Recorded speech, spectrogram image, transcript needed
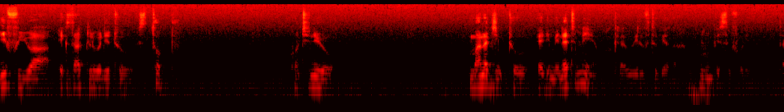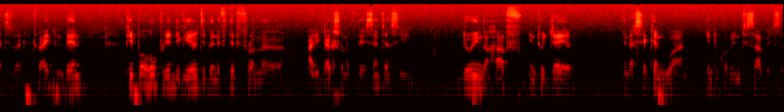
if you are exactly ready to stop, continue managing to eliminate me, okay, we live together Mm. peacefully. That is what we tried. And then people who plead guilty benefited from uh, a reduction of their sentencing, doing a half into jail and a second one into community service.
